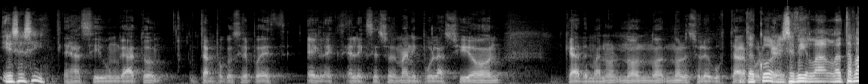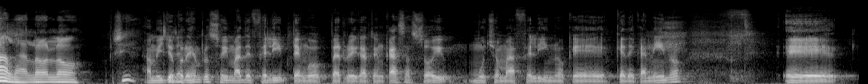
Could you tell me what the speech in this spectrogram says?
Es así. Es así, un gato tampoco se puede... El, ex- el exceso de manipulación, que además no, no, no, no le suele gustar. D'acord, porque- és a dir, la, la tabala, lo, lo... Sí. A mí yo, por ejemplo, soy más de felino, tengo perro y gato en casa, soy mucho más felino que, que de canino. Eh,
